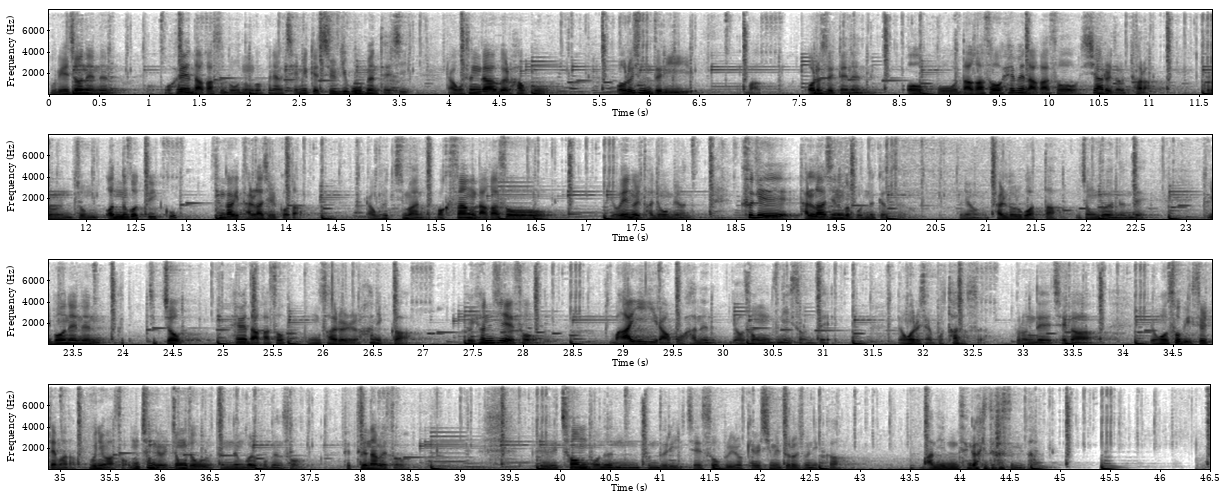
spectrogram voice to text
그리고 예전에는 뭐 해외 나가서 노는 거 그냥 재밌게 즐기고 오면 되지 라고 생각을 하고 어르신들이 막 어렸을 때는 어 뭐 나가서 해외 나가서 시야를 넓혀라 그러면 좀 얻는 것도 있고 생각이 달라질 거다 라고 했지만 막상 나가서 여행을 다녀오면 크게 달라지는 걸 못 느꼈어요. 그냥 잘 놀고 왔다 이 정도였는데 이번에는 그 직접 해외 나가서 봉사를 하니까 그 현지에서 마이라고 하는 여성분이 있었는데 영어를 잘 못하셨어요. 그런데 제가 영어 수업이 있을 때마다 그분이 와서 엄청 열정적으로 듣는 걸 보면서 베트남에서 그 처음 보는 분들이 제 수업을 이렇게 열심히 들어주니까 많은 생각이 들었습니다.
